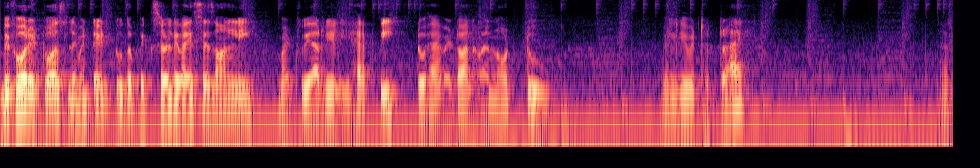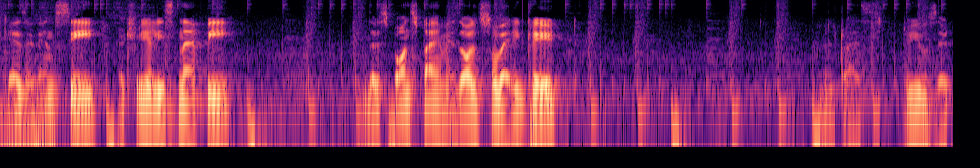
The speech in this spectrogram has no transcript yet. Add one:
before it was limited to the Pixel devices only but we are really happy to have it on our Note 2 we'll give it a try. Okay as you can see it's really snappy. The response time is also very great we'll try to use it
